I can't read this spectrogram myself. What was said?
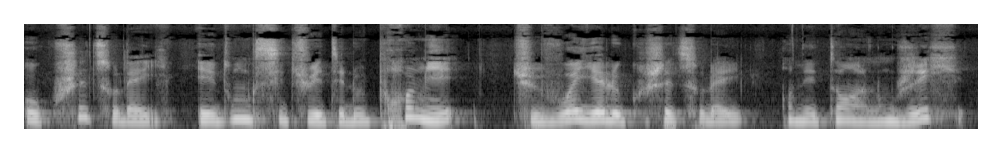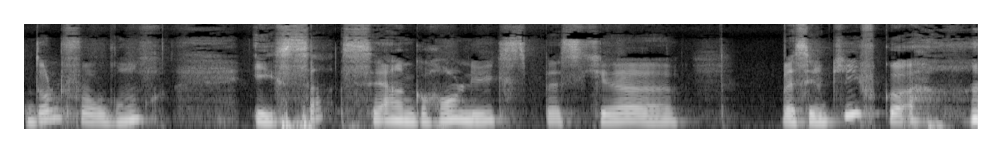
au coucher de soleil. Et donc, si tu étais le premier, tu voyais le coucher de soleil en étant allongé dans le fourgon. Et ça, c'est un grand luxe parce que bah, c'est le kiff, quoi.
